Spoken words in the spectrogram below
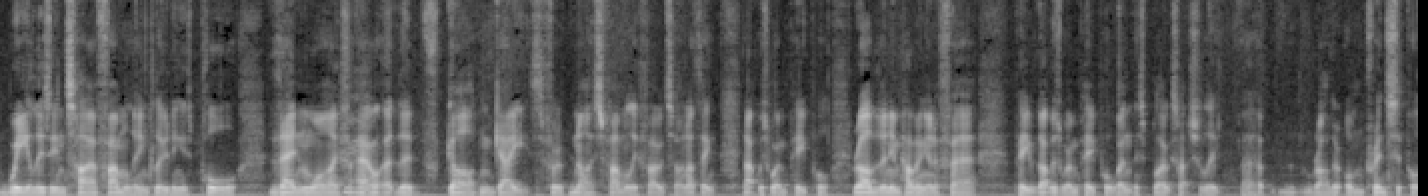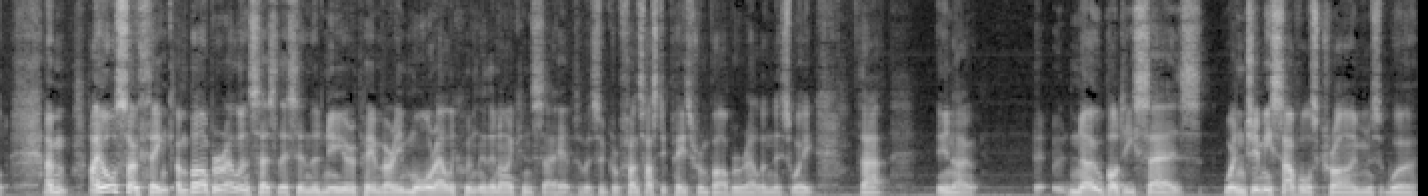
wheel his entire family, including his poor then wife, out at the garden gate for a nice family photo. And I think that was when people, rather than him having an affair, pe- that was when people went, this bloke's actually uh, rather unprincipled. Um, I also think, and Barbara Ellen says this in the New European very more eloquently than I can say it, but it's a fantastic piece from Barbara Ellen this week, that, you know, nobody says when Jimmy Savile's crimes were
